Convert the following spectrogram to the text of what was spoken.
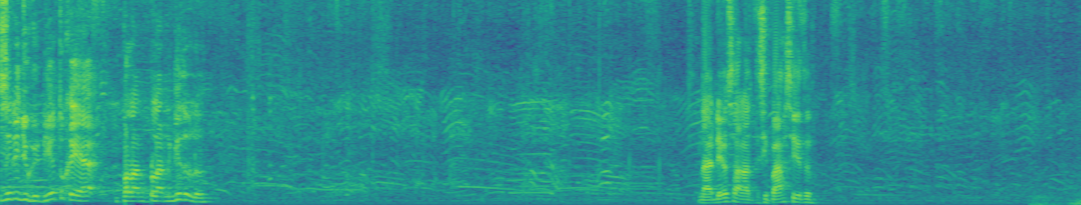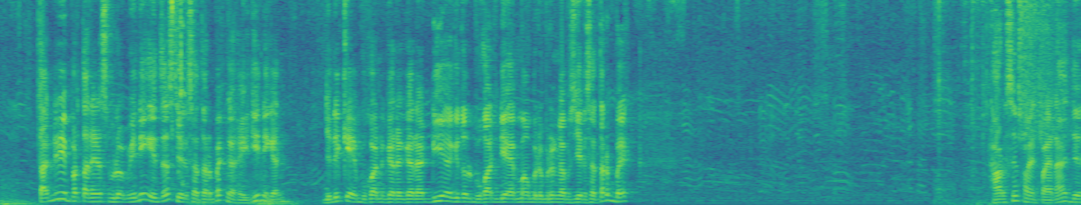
Terus ini juga dia tuh kayak pelan-pelan gitu loh. Nah dia salah antisipasi tuh. Tadi di pertandingan sebelum ini Idzas jadi center back nggak kayak gini kan? Jadi kayak bukan gara-gara dia gitu, bukan dia emang bener-bener gak bisa jadi center back. Harusnya fine-fine aja.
